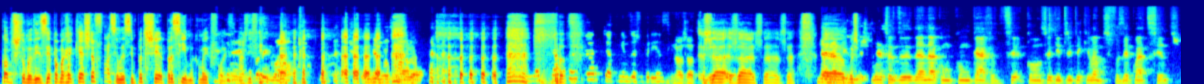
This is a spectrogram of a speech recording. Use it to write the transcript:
como costuma dizer, para Marrakech é fácil, é assim para descer, para cima, como é que foi? É, mais difícil. igual. da mesma forma. já tínhamos a experiência. Nós já, já, já, já, já. Não, já uh, mas... a experiência de, de, andar com, com um carro de, com 130 km, fazer 400,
